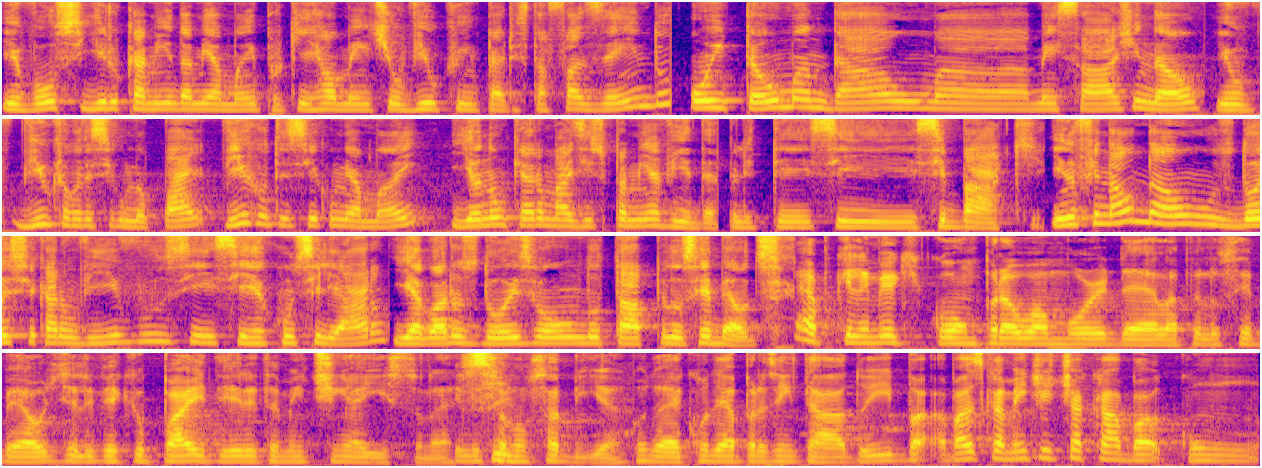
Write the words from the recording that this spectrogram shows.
eu vou seguir o caminho da minha mãe porque realmente eu vi o que o Império está fazendo, ou então mandar uma mensagem, não, eu vi o que aconteceu com meu pai, vi o que aconteceu com minha mãe, e eu não quero mais isso pra minha vida, pra ele ter esse, esse baque. E no final, não, os dois ficaram vivos e se reconciliaram, e agora os dois vão lutar pelos rebeldes. É, porque ele meio que compra o amor dela pelos rebeldes, ele vê que o pai dele também tinha isso, né? Ele Sim. só não sabia quando é, quando é apresentado. E ba- basicamente a gente acaba com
